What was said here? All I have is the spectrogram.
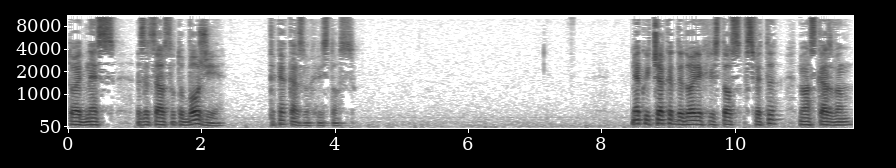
То е днес за Царството Божие, така казва Христос. Някои чакат да дойде Христос в света, но аз казвам,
